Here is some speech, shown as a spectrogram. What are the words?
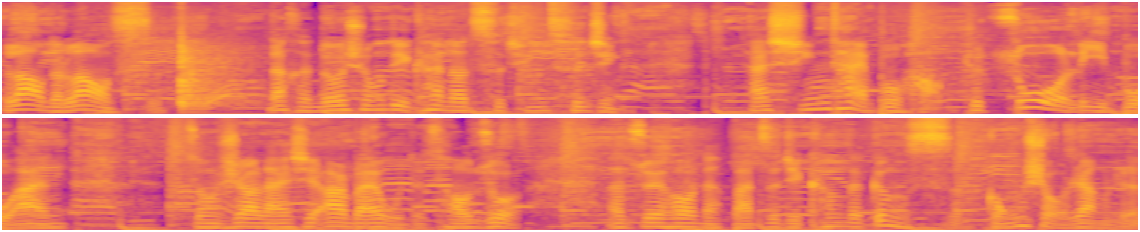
涝的涝死。那很多兄弟看到此情此景，他心态不好，就坐立不安，总是要来些二百五的操作，那最后呢，把自己坑得更死，拱手让人。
